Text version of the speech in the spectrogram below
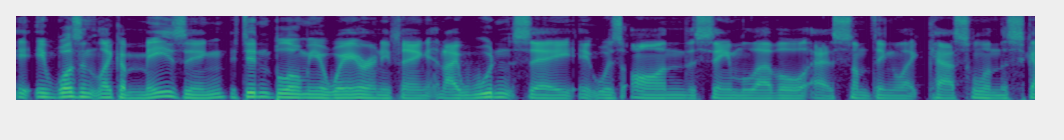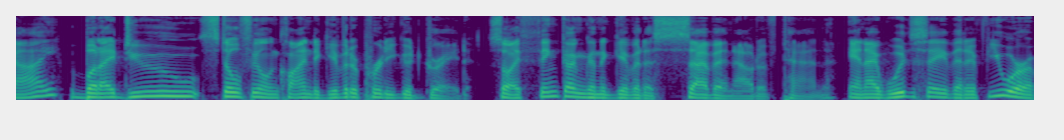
it, it wasn't like amazing. It didn't blow me away or anything, and I wouldn't say it was on the same level as something like Castle in the Sky. But I do still feel inclined to give it a pretty good grade. So I think I'm gonna give it a seven out of ten. And I would say that if you are a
